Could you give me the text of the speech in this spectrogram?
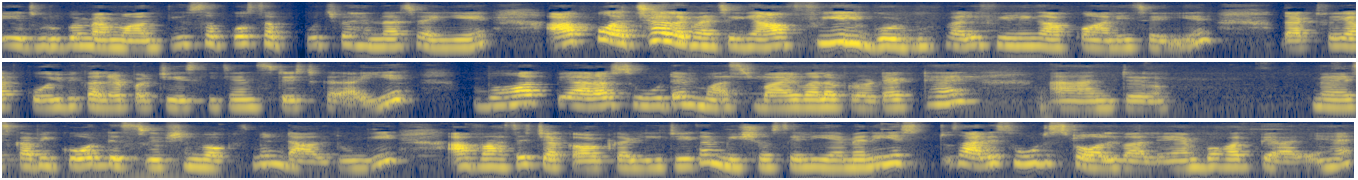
एज ग्रुप में मैं मानती हूँ, सबको सब कुछ पहनना चाहिए। आपको अच्छा लगना चाहिए, आप फील गुड वाली फीलिंग आपको आनी चाहिए। दैट्स वाई आप कोई भी कलर परचेज कीजिए एंड स्टिच कराइए। बहुत प्यारा सूट है मस्ट बाय वाला प्रोडक्ट है। एंड मैं इसका भी कोड डिस्क्रिप्शन बॉक्स में डाल दूँगी। आप वहाँ से चेकआउट कर लीजिएगा मीशो से लिया मैंने। ये सारे सूट स्टॉल वाले हैं, बहुत प्यारे हैं।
